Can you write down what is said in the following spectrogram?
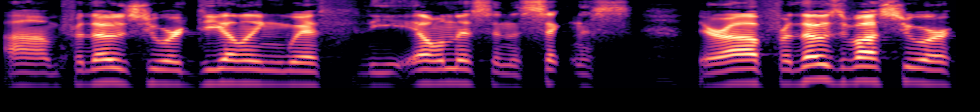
um, for those who are dealing with the illness and the sickness thereof, for those of us who are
